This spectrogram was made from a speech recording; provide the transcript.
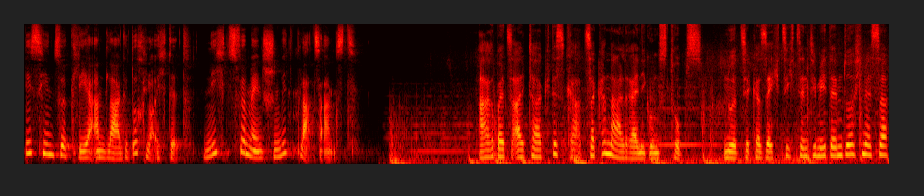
bis hin zur Kläranlage durchleuchtet. Nichts für Menschen mit Platzangst. Arbeitsalltag des Grazer Kanalreinigungstrupps. Nur ca. 60 cm im Durchmesser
